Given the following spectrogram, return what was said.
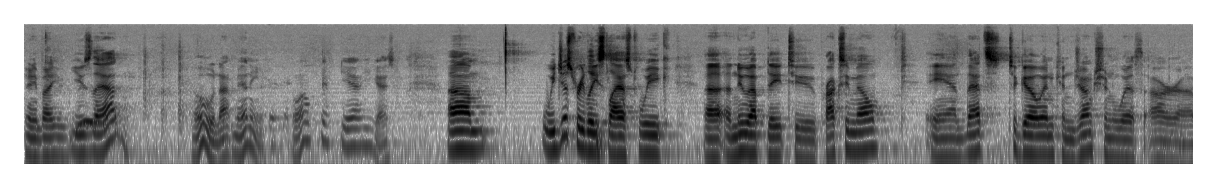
Anybody use that? Oh, not many. Well, yeah, you guys. Um, we just released last week uh, a new update to Proxymill, and that's to go in conjunction with our uh,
